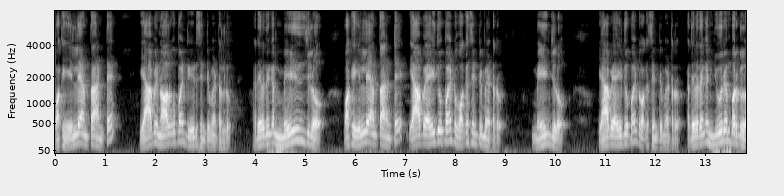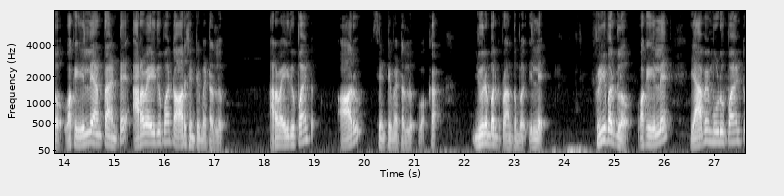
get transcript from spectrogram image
ఒక ఎల్లి ఎంత అంటే యాభై నాలుగు పాయింట్ ఏడు సెంటీమీటర్లు. అదేవిధంగా మెయిన్జ్లో ఒక ఎల్లి ఎంత అంటే యాభై ఐదు పాయింట్ ఒక సెంటీమీటరు. మెయిన్జ్లో యాభై ఐదు పాయింట్ ఒక సెంటీమీటరు. అదేవిధంగా న్యూరెంబర్గ్లో ఒక ఎల్లి ఎంత అంటే అరవై ఐదు పాయింట్ ఆరు సెంటీమీటర్లు. అరవై ఐదు పాయింట్ ఆరు సెంటీమీటర్లు ఒక న్యూరెంబర్గ్ ప్రాంతంలో ఇల్లే ఫ్రీబర్గ్లో ఒక ఇల్లే యాభై మూడు పాయింట్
